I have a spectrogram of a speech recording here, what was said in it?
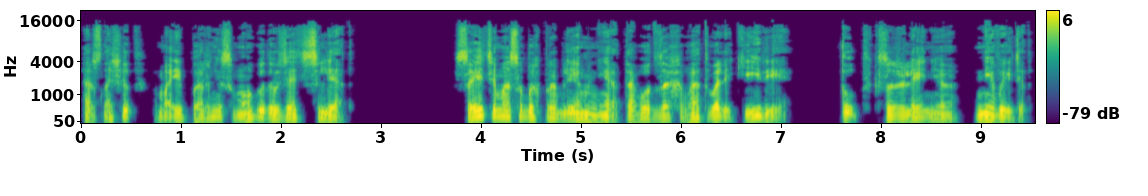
а значит, мои парни смогут взять след. С этим особых проблем нет, а вот захват Валькирии тут, к сожалению, не выйдет.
